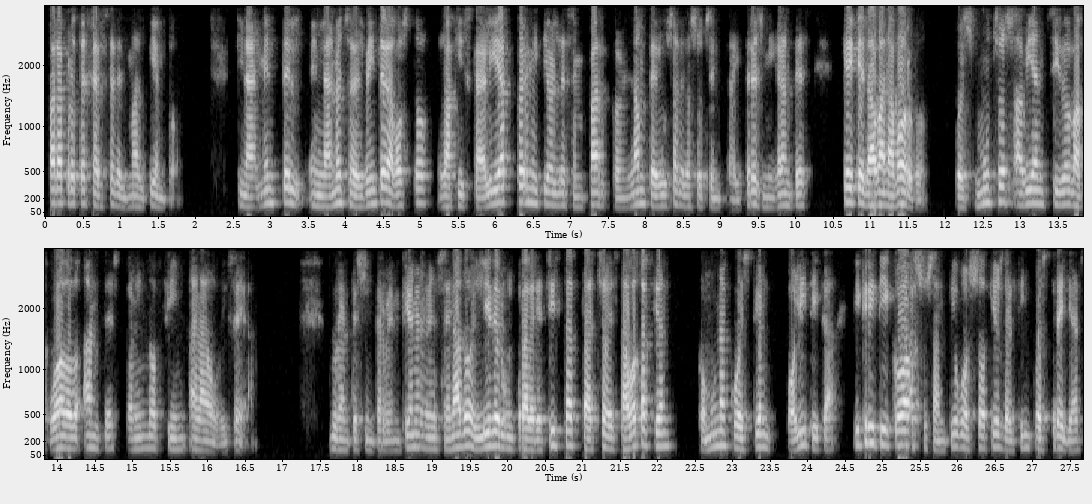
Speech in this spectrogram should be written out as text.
para protegerse del mal tiempo. Finalmente, en la noche del 20 de agosto, la Fiscalía permitió el desembarco en Lampedusa de los 83 migrantes que quedaban a bordo, pues muchos habían sido evacuados antes poniendo fin a la Odisea. Durante su intervención en el Senado, el líder ultraderechista tachó esta votación como una cuestión política y criticó a sus antiguos socios del Cinco Estrellas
